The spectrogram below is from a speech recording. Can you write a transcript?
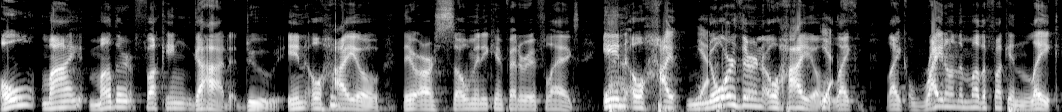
Oh my motherfucking god, dude. In Ohio, there are so many Confederate flags. In Ohio, Yeah. northern Ohio, Yes. like like right on the motherfucking lake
